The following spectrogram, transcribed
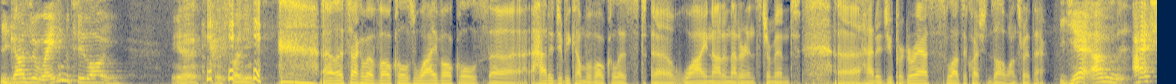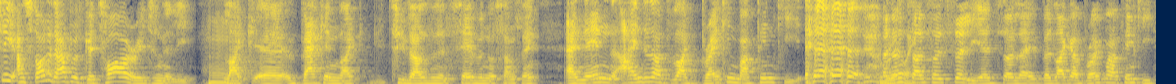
you guys were waiting too long. Yeah, that's funny. uh, let's talk about vocals. Why vocals? Uh, how did you become a vocalist? Uh, why not another instrument? Uh, how did you progress? Lots of questions all at once, right there. Yeah, um, I actually I started out with guitar originally, hmm. like uh, back in like 2007 or something. And then I ended up like breaking my pinky. I really? know it sounds so silly and so lame, but like I broke my pinky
